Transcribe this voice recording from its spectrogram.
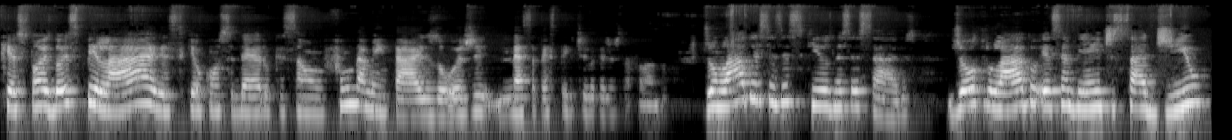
questões, dois pilares que eu considero que são fundamentais hoje nessa perspectiva que a gente está falando. De um lado, esses skills necessários. De outro lado, esse ambiente sadio,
